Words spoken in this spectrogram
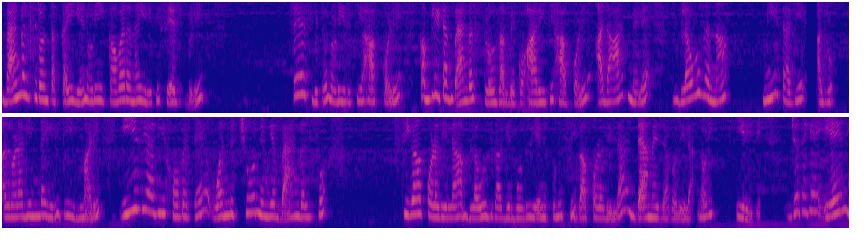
ಬ್ಯಾಂಗಲ್ಸ್ ಇರೋಂಥ ಕೈಗೆ ನೋಡಿ ಈ ಕವರನ್ನು ಈ ರೀತಿ ಸೇರಿಸ್ಬಿಡಿ. ಸೇರಿಸ್ಬಿಟ್ಟು ನೋಡಿ ಈ ರೀತಿ ಹಾಕ್ಕೊಳ್ಳಿ. ಕಂಪ್ಲೀಟಾಗಿ ಬ್ಯಾಂಗಲ್ಸ್ ಕ್ಲೋಸ್ ಆಗಬೇಕು. ಆ ರೀತಿ ಹಾಕ್ಕೊಳ್ಳಿ. ಅದಾದಮೇಲೆ ಬ್ಲೌಸನ್ನು ನೀಟಾಗಿ ಅದ್ರ ಅದರೊಳಗಿಂದ ಈ ರೀತಿ ಇದು ಮಾಡಿ. ಈಸಿಯಾಗಿ ಹೋಗುತ್ತೆ. ಒಂದು ಚೂರು ನಿಮಗೆ ಬ್ಯಾಂಗಲ್ಸು ಸಿಗಾಕೊಳ್ಳೋದಿಲ್ಲ. ಬ್ಲೌಸ್ಗಾಗಿರ್ಬೋದು ಏನಕ್ಕೂ ಸಿಗಾಕೊಳ್ಳೋದಿಲ್ಲ. ಡ್ಯಾಮೇಜ್ ಆಗೋದಿಲ್ಲ. ನೋಡಿ ಈ ರೀತಿ. ಜೊತೆಗೆ ಏನು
